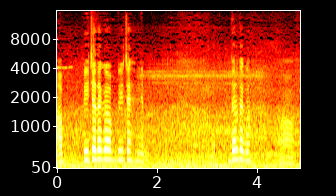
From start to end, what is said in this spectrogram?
अब पीछे देखो, पीछे। इधर देखो। हाँ।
